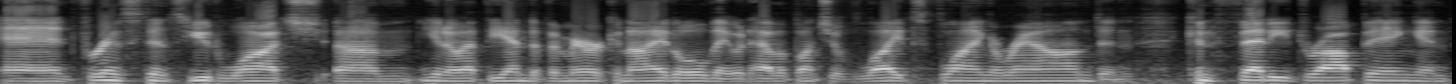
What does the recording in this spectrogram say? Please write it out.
and for instance, you'd watch, um, you know, at the end of American Idol, they would have a bunch of lights flying around and confetti dropping, and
